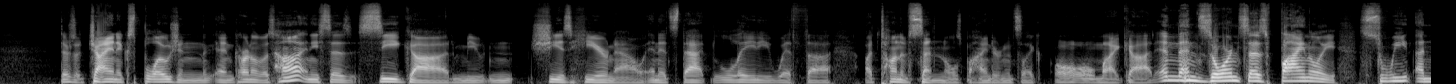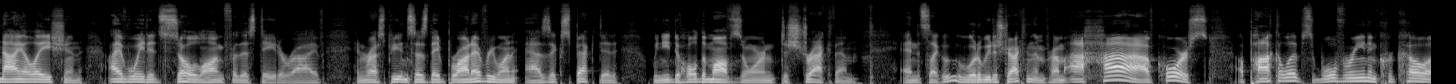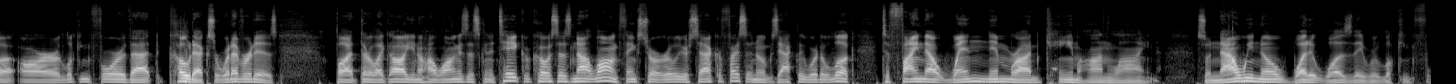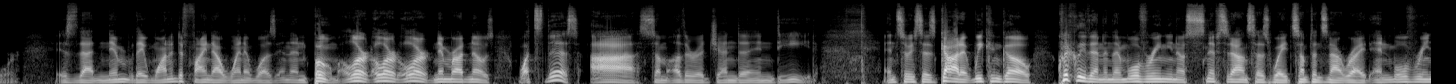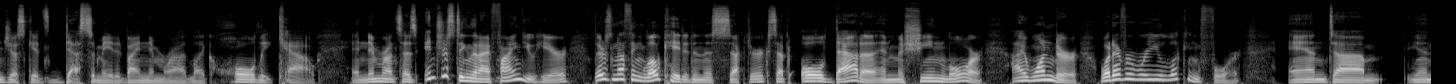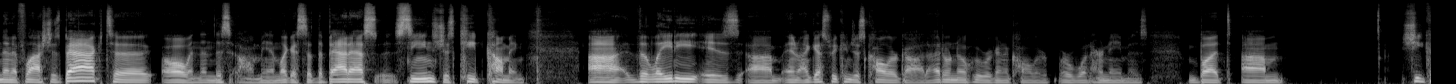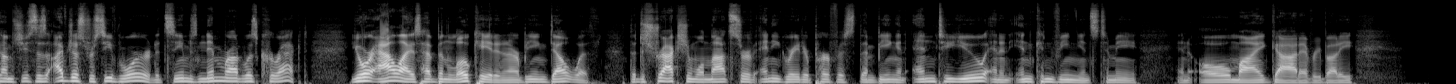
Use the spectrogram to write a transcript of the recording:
there's a giant explosion and Cardinal goes, "Huh?" and he says, "See God, mutant. She is here now." And it's that lady with uh, a ton of sentinels behind her and it's like, "Oh my god." And then Xorn says, "Finally, sweet annihilation. I've waited so long for this day to arrive." And Rasputin says, "They brought everyone as expected. We need to hold them off, Xorn, distract them." And it's like, ooh, what are we distracting them from? Aha, of course. Apocalypse, Wolverine, and Krakoa are looking for that codex or whatever it is. But they're like, oh, you know, how long is this going to take? Krakoa says, not long. Thanks to our earlier sacrifice, I know exactly where to look to find out when Nimrod came online. So now we know what it was they were looking for is that Nim they wanted to find out when it was, and then boom, alert, alert, alert. Nimrod knows. What's this? Ah, some other agenda indeed. And so he says, Got it, we can go. Quickly then. And then Wolverine, you know, sniffs it out and says, Wait, something's not right. And Wolverine just gets decimated by Nimrod, like, holy cow. And Nimrod says, Interesting that I find you here. There's nothing located in this sector except old data and machine lore. I wonder, whatever were you looking for? And um, and then it flashes back to oh and then this oh man like i said the badass scenes just keep coming uh, the lady is um, and i guess we can just call her god i don't know who we're going to call her or what her name is but um, she comes, she says, I've just received word. It seems Nimrod was correct. Your allies have been located and are being dealt with. The distraction will not serve any greater purpose than being an end to you and an inconvenience to me. And oh my God, everybody.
